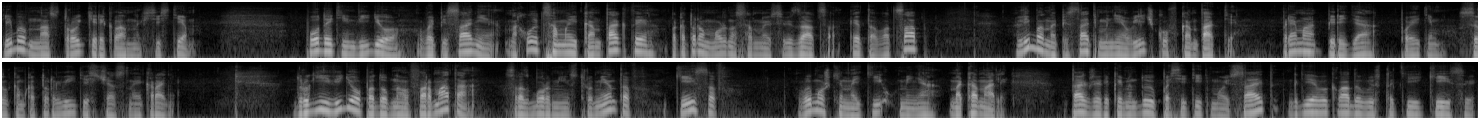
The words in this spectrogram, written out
либо в настройке рекламных систем. Под этим видео в описании находятся мои контакты, по которым можно со мной связаться. Это WhatsApp, либо написать мне в личку ВКонтакте, прямо перейдя по этим ссылкам, которые видите сейчас на экране. Другие видео подобного формата с разборами инструментов, кейсов вы можете найти у меня на канале. Также рекомендую посетить мой сайт, где я выкладываю статьи и кейсы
